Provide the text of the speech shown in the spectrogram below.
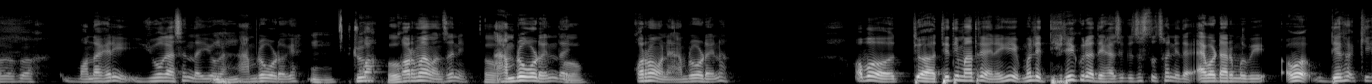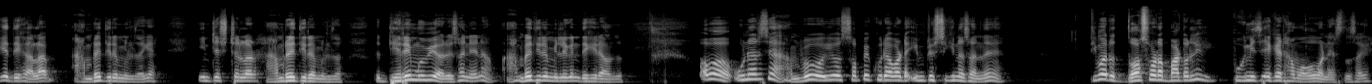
अब- अब- भन्दाखेरि योगा छ नि त योगा हाम्रो वर्ड हो क्या। कर्म भन्छ नि। हाम्रो वर्ड हो नि त। कर्म भने हाम्रो वर्ड होइन। अब त्यो- त्यति मात्रै होइन कि मैले धेरै कुरा देखाएको छु कि जस्तो छ नि त एभाटार मुभी अब देख के के देखा होला? हाम्रैतिर मिल्छ क्या। इन्टेस्टेलर हाम्रैतिर मिल्छ। त्यो धेरै मुभीहरू छ नि होइन हाम्रैतिर मिलेको नि देखिरहेको हुन्छ अब उनीहरू चाहिँ हाम्रो यो सबै कुराबाट इम्प्रेस किन छन् तिमीहरू दसवटा बाटोले पुग्ने चाहिँ एकै ठाउँमा हो भने जस्तो छ क्या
